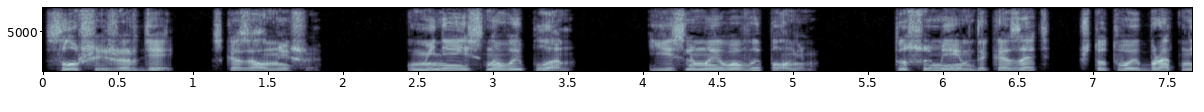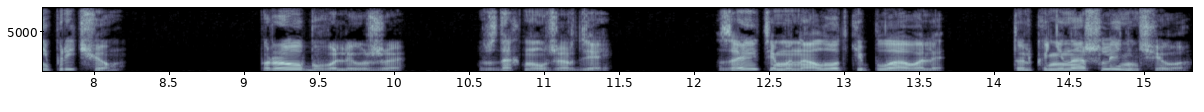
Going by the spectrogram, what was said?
«Слушай, Жердяй», — сказал Миша, — «у меня есть новый план. Если мы его выполним, то сумеем доказать, что твой брат ни при чем. «Пробовали уже», — вздохнул Жердяй. «За этим и на лодке плавали, только не нашли ничего».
